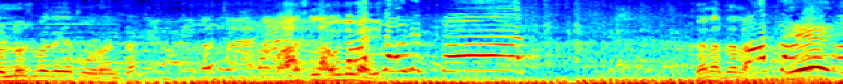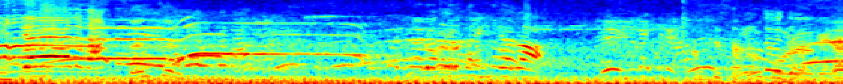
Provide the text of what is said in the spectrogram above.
जल्लोष बघा या पोरांचा. पाच लावले भाई. चला चला. पाच लावलेत. चल चल. आमचे सर्व पोरं वगैरे.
